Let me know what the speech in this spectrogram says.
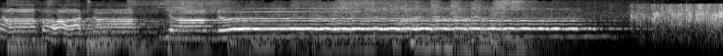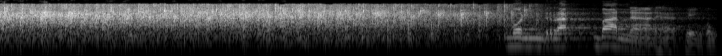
มาบ้านนาอย่างเดิมมนรักบ้านนานะฮะเพลงของ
